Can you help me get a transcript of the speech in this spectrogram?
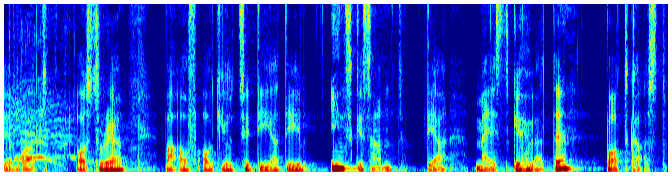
Award Austria war auf Audio CD.at insgesamt der meistgehörte Podcast.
